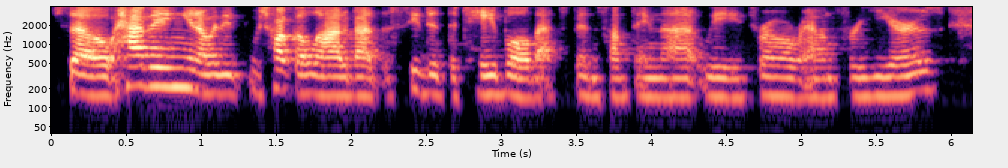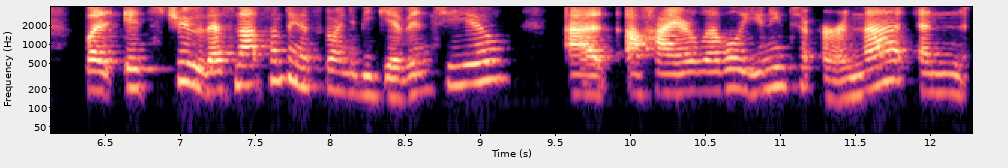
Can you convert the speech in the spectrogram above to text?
So having, you know, we talk a lot about the seat at the table. That's been something that we throw around for years, but it's true. That's not something that's going to be given to you at a higher level, you need to earn that. And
